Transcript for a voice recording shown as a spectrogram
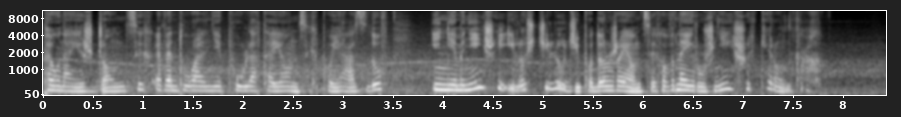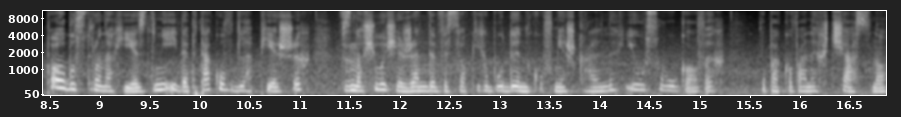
pełna jeżdżących, ewentualnie półlatających pojazdów i nie mniejszej ilości ludzi podążających w najróżniejszych kierunkach. Po obu stronach jezdni i deptaków dla pieszych wznosiły się rzędy wysokich budynków mieszkalnych i usługowych, upakowanych ciasno,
